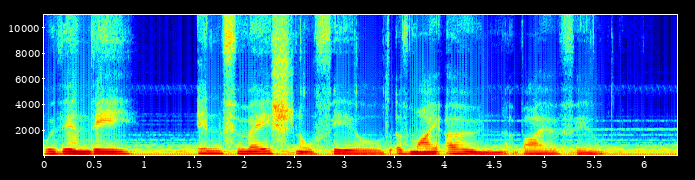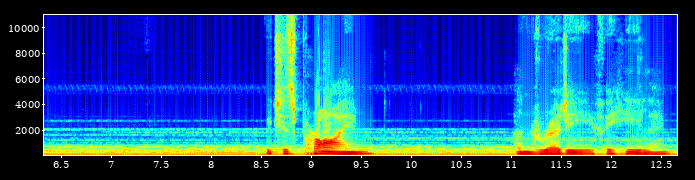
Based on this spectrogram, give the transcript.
within the informational field of my own biofield, which is primed and ready for healing.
